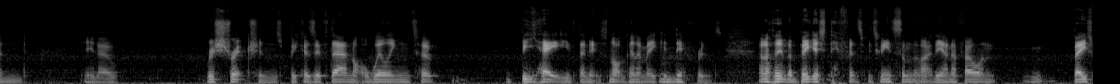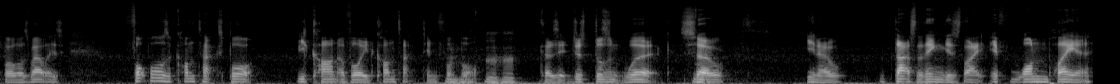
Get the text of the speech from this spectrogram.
and, you know, restrictions. Because if they're not willing to behave, then it's not going to make a Mhm. difference. And I think the biggest difference between something like the NFL and baseball as well is football is a contact sport. You can't avoid contact in football Mhm. because it just doesn't work. So, you know, that's the thing is like if one player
